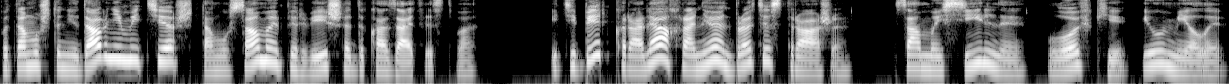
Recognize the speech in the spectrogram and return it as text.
потому что недавний мятеж тому самое первейшее доказательство. И теперь короля охраняют братья-стражи, самые сильные, ловкие и умелые.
